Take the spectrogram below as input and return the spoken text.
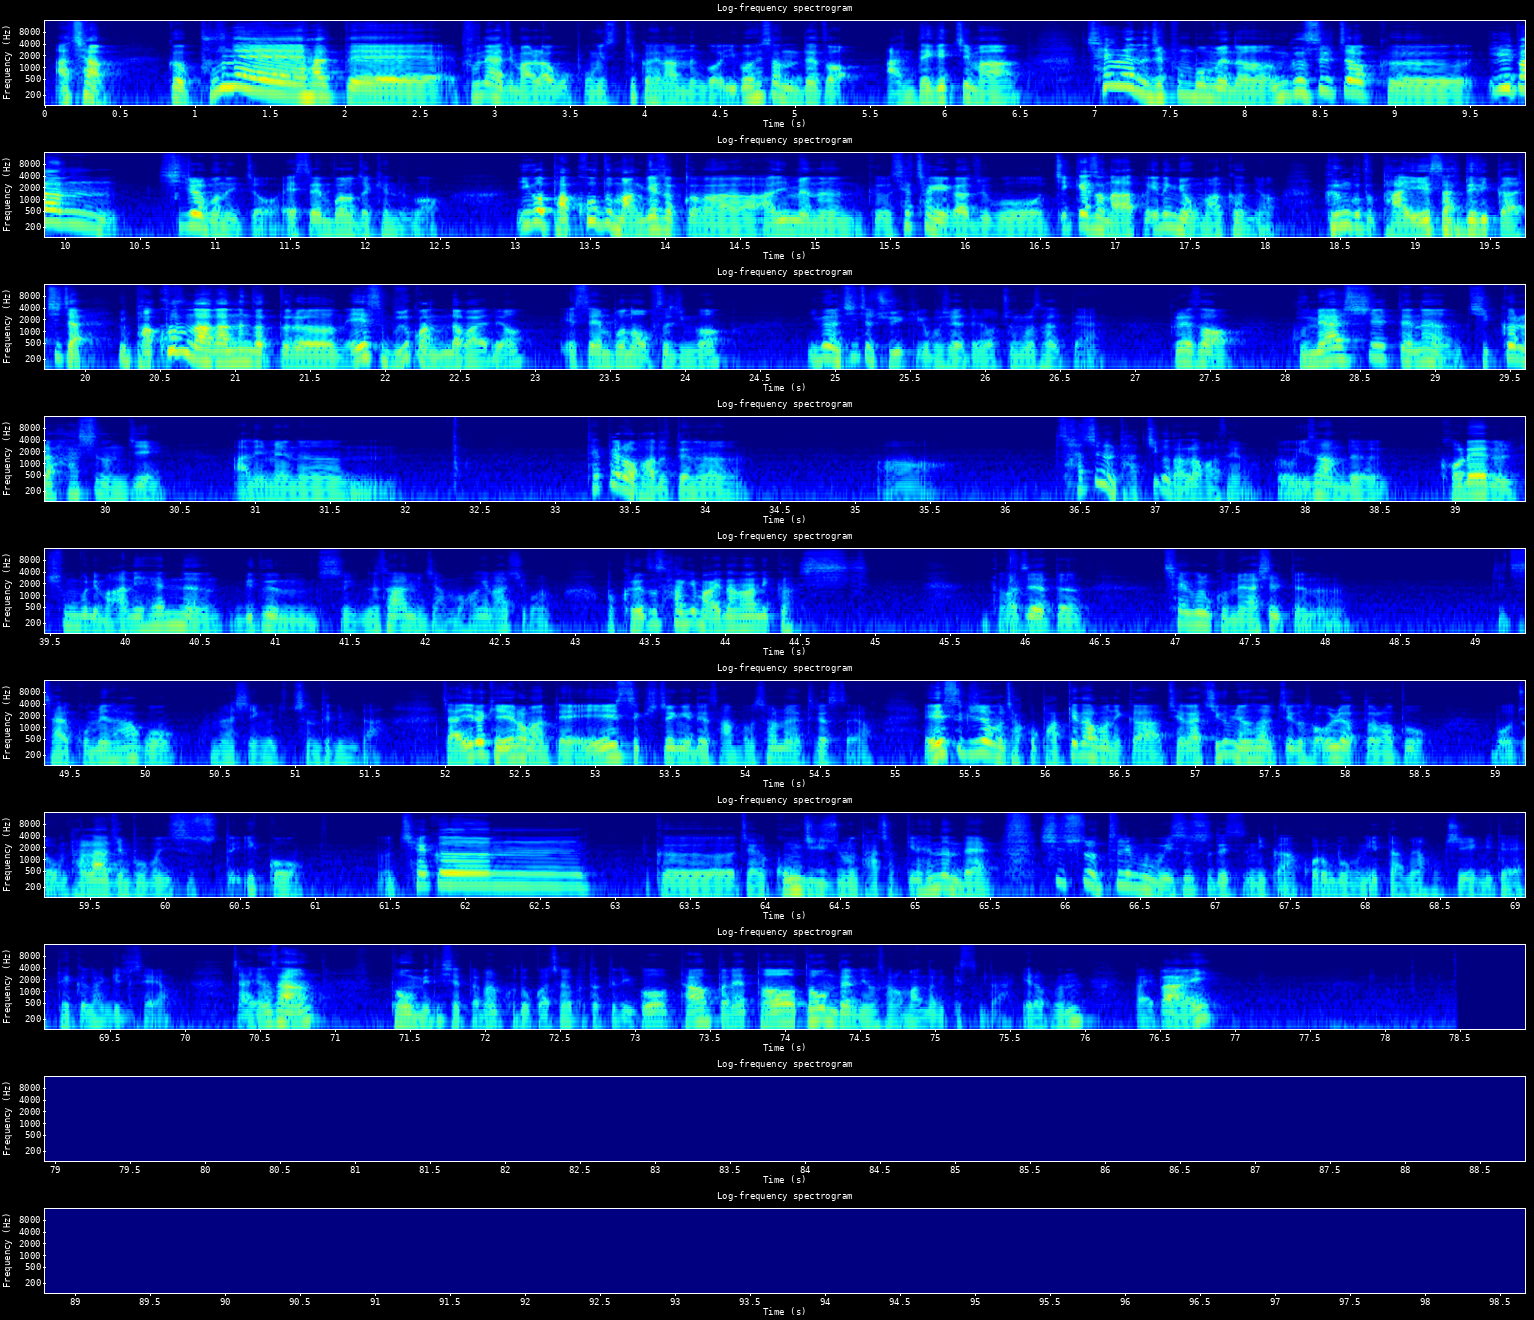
아참 그 분해할 때 분해하지 말라고 봉인 스티커 해놨는 거 이거 했었는데도 안 되겠지만 최근에는 제품 보면은 은근슬쩍 그 일반 시리얼 번호 있죠? SN 번호 적혀있는 거. 이거 바코드 뭉개졌거나 아니면은 그 세척해가지고 찢겨서 나갔고 이런 경우 많거든요. 그런 것도 다 AS 안 되니까 진짜 이 바코드 나가는 것들은 AS 무조건 안 된다 봐야 돼요. SN 번호 없어진 거. 이거는 진짜 주의 깊게 보셔야 돼요. 중고로 살 때. 그래서 구매하실 때는 직거래를 하시든지 아니면은 택배로 받을 때는 어, 사진을 다 찍어 달라고 하세요. 그리고 이 사람들 거래를 충분히 많이 했는 믿을 수 있는 사람인지 한번 확인하시고요. 뭐 그래도 사기 많이 당하니까 어쨌든 책을 구매하실 때는 진짜 잘 고민하고 구매하시는 걸 추천드립니다. 자 이렇게 여러분한테 AS 규정에 대해서 한번 설명을 드렸어요. AS 규정은 자꾸 바뀌다 보니까 제가 지금 영상을 찍어서 올렸더라도 뭐 조금 달라진 부분이 있을 수도 있고 어, 최근 그 제가 공지 기준으로 다 적긴 했는데 실수로 틀린 부분이 있을 수도 있으니까 그런 부분이 있다면 혹시 밑에 댓글 남겨주세요. 자 영상 도움이 되셨다면 구독과 좋아요 부탁드리고 다음번에 더 도움되는 영상으로 만나 뵙겠습니다. 여러분 바이바이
